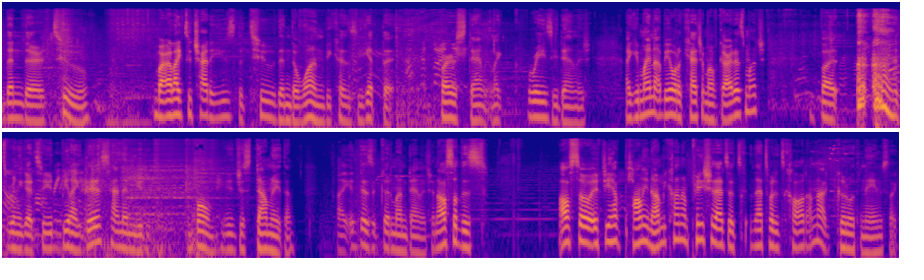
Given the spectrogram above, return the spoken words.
then their two. But I like to try to use the two then the one because you get the burst damage, like crazy damage. Like you might not be able to catch them off guard as much, but it's really good. So you'd be like this, and then you'd boom, you just dominate them. Like it does a good amount of damage. And also this, also if you have Polynomicon, I'm pretty sure that's that's what it's called. I'm not good with names like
